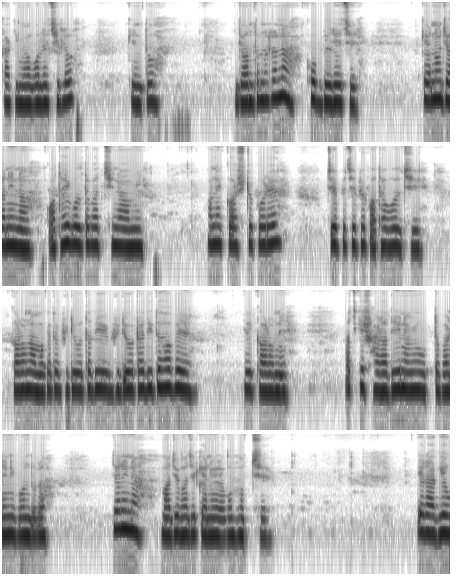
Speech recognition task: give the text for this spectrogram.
কাকিমা বলেছিল, কিন্তু যন্ত্রণাটা না খুব বেড়েছে। কেন জানি না, কথাই বলতে পারছি না আমি। অনেক কষ্ট করে চেপে চেপে কথা বলছি। কারণ আমাকে তো ভিডিওটা দিয়ে, ভিডিওটা দিতে হবে এই কারণে। আজকে সারাদিন আমি উঠতে পারিনি বন্ধুরা। জানি না মাঝে মাঝে কেন এরকম হচ্ছে। এর আগেও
